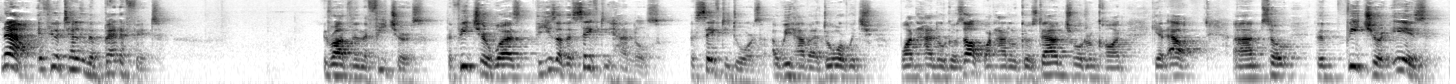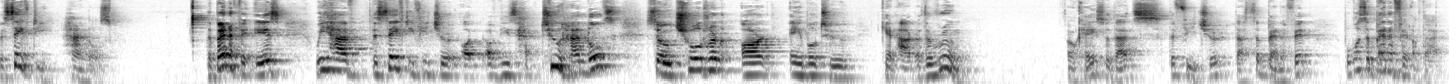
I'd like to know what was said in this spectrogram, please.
Now, if you're telling the benefit rather than the features, the feature was these are the safety handles, the safety doors. Uh, we have a door which one handle goes up, one handle goes down, children can't get out. Um, so the feature is the safety handles. The benefit is we have the safety feature of, of these two handles so children aren't able to get out of the room. Okay, so that's the feature, that's the benefit. But what's the benefit of that?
